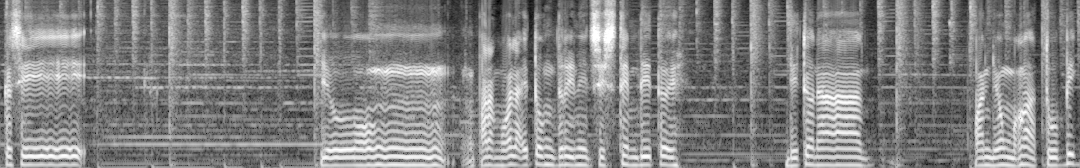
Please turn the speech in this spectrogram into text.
Kasi yung parang wala itong drainage system dito eh. Dito na kwan yung mga tubig.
